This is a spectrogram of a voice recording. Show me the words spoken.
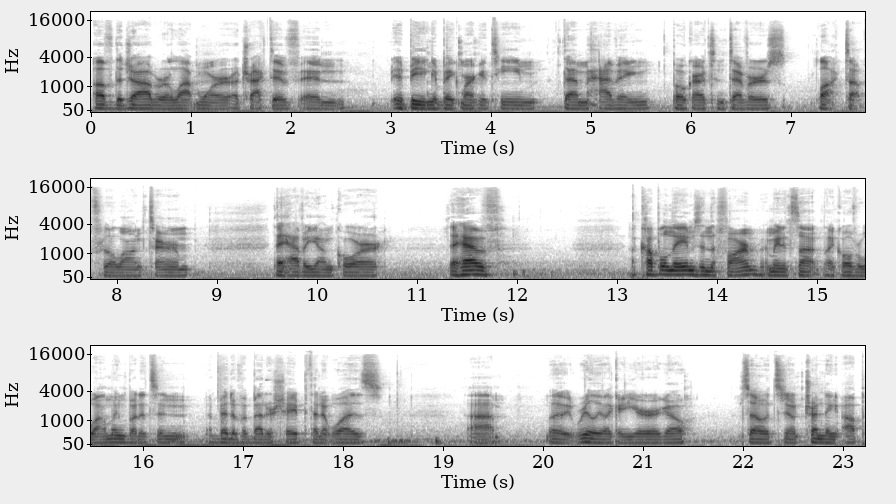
of the job are a lot more attractive, and it being a big market team, them having Bogaerts and Devers locked up for the long term. They have a young core. They have a couple names in the farm. I mean, it's not like overwhelming, but it's in a bit of a better shape than it was um, really like a year ago. So it's you know trending up,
